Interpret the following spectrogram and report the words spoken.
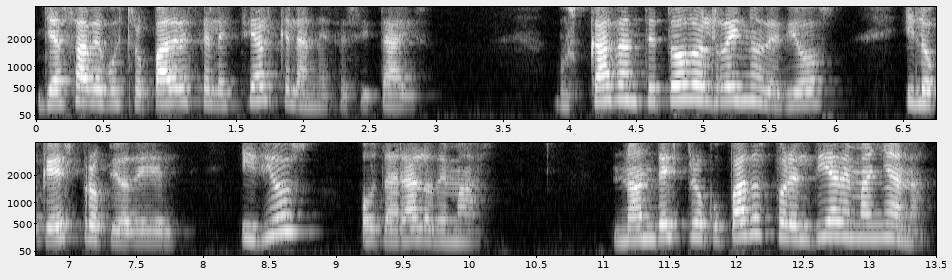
Ya sabe vuestro Padre Celestial que las necesitáis. Buscad ante todo el reino de Dios y lo que es propio de él, y Dios os dará lo demás. No andéis preocupados por el día de mañana,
